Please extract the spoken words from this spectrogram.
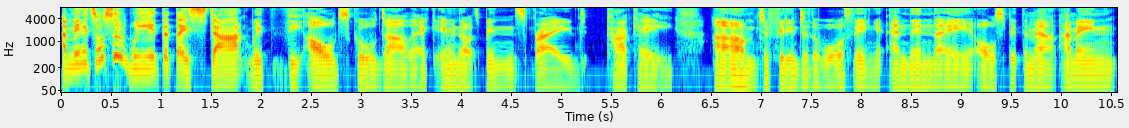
I mean, it's also weird that they start with the old school Dalek, even though it's been sprayed khaki um, to fit into the war thing, and then they all spit them out. I mean,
